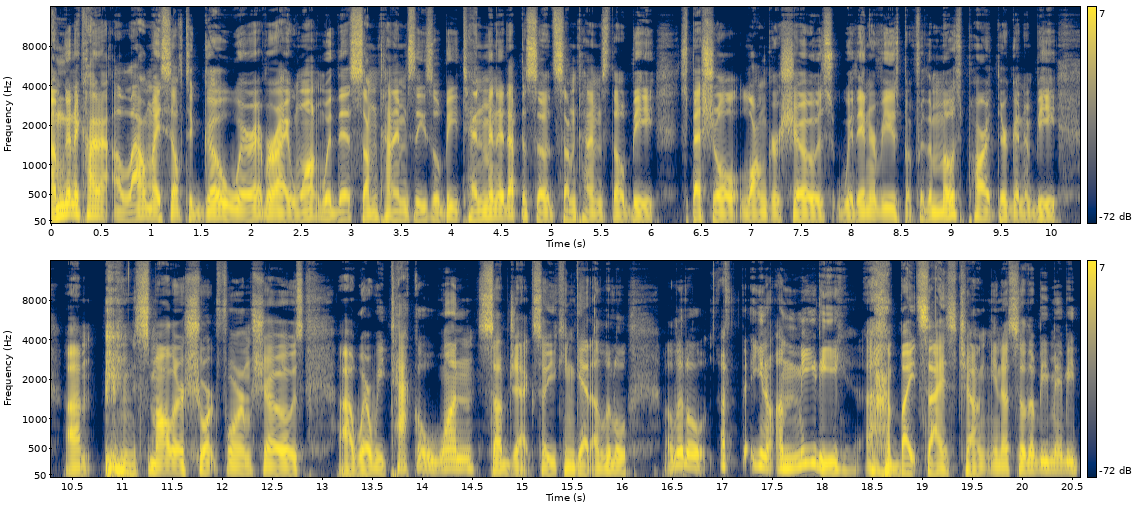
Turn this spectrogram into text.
I'm going to kind of allow myself to go wherever I want with this. Sometimes these will be 10 minute episodes. Sometimes they'll be special longer shows with interviews. But for the most part, they're going to be um, smaller short form shows uh, where we tackle one subject. So you can get a little, a little, you know, a meaty uh, bite sized chunk, you know, so there'll be maybe,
